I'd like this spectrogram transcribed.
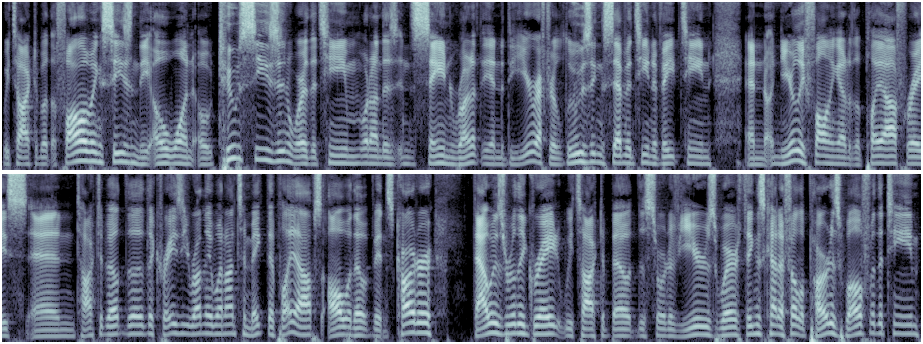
We talked about the following season, the 01-02 season, where the team went on this insane run at the end of the year after losing 17 of 18 and nearly falling out of the playoff race, and talked about the the crazy run they went on to make the playoffs, all without Vince Carter. That was really great. We talked about the sort of years where things kind of fell apart as well for the team.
